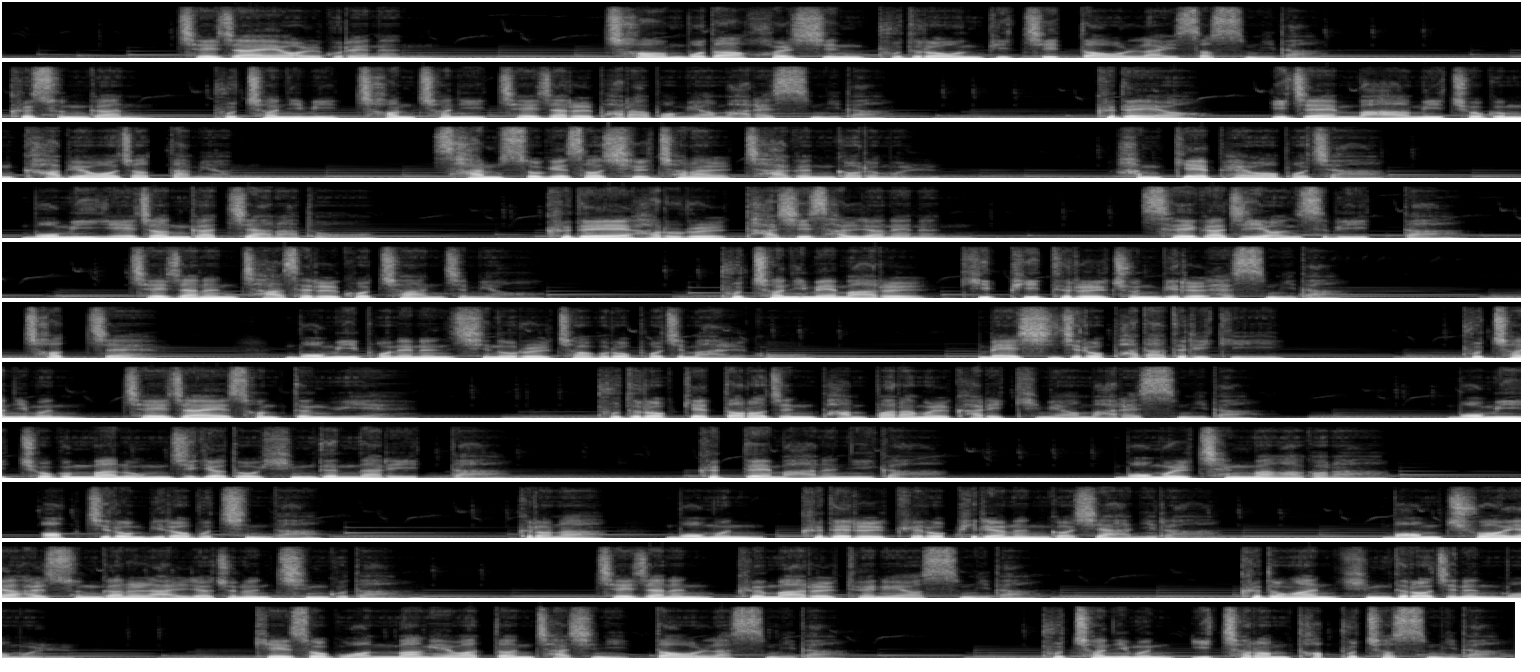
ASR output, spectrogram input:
제자의 얼굴에는 처음보다 훨씬 부드러운 빛이 떠올라 있었습니다. 그 순간 부처님이 천천히 제자를 바라보며 말했습니다. 그대여, 이제 마음이 조금 가벼워졌다면 삶 속에서 실천할 작은 걸음을 함께 배워보자. 몸이 예전 같지 않아도 그대의 하루를 다시 살려내는 세 가지 연습이 있다. 제자는 자세를 고쳐 앉으며 부처님의 말을 깊이 들을 준비를 했습니다. 첫째, 몸이 보내는 신호를 적으로 보지 말고 메시지로 받아들이기. 부처님은 제자의 손등 위에 부드럽게 떨어진 밤바람을 가리키며 말했습니다. 몸이 조금만 움직여도 힘든 날이 있다. 그때 많은 이가 몸을 책망하거나 억지로 밀어붙인다. 그러나 몸은 그대를 괴롭히려는 것이 아니라 멈추어야 할 순간을 알려주는 친구다. 제자는 그 말을 되뇌었습니다. 그동안 힘들어지는 몸을 계속 원망해왔던 자신이 떠올랐습니다. 부처님은 이처럼 덧붙였습니다.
